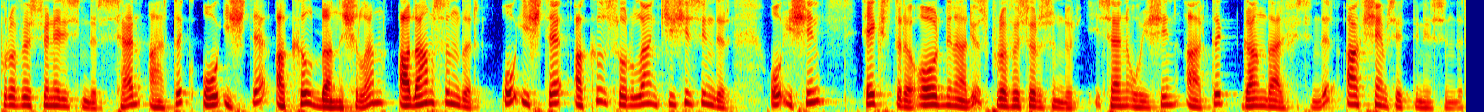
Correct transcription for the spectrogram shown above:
profesyonelisindir. Sen artık o işte akıl danışılan adamsındır o işte akıl sorulan kişisindir. O işin extraordinarius profesörüsündür. Sen o işin artık Gandalf'isindir, Akşemseddin'isindir.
